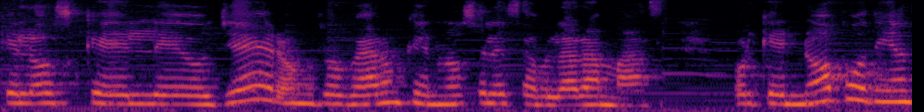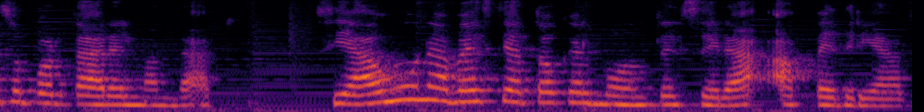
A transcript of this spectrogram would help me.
que los que le oyeron rogaron que no se les hablara más, porque no podían soportar el mandato. Si aún una bestia toca el monte, será apedreada.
